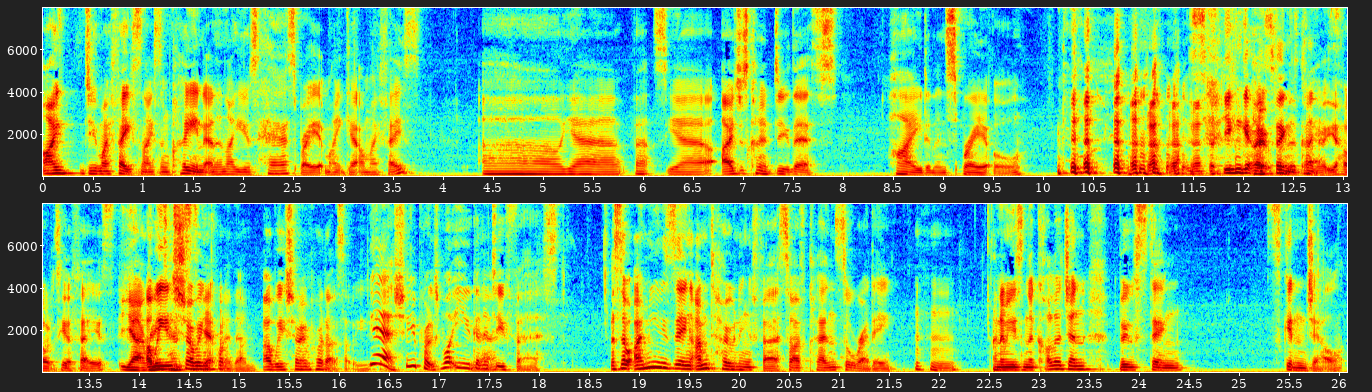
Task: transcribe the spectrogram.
I do my face nice and clean and then I use hairspray, it might get on my face. Oh yeah, that's yeah. I just kind of do this, hide, and then spray it all. you can get those things, can't you? You hold it to your face. Yeah, Are we showing pro- one of them. Are we showing products that we use? Yeah, show your products. What are you gonna Yeah. do first? So I'm using. I'm toning first. So I've cleansed already, Mm-hmm. and I'm using the collagen boosting skin gel.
